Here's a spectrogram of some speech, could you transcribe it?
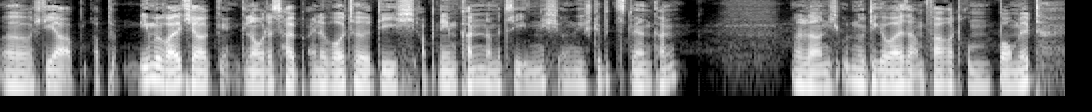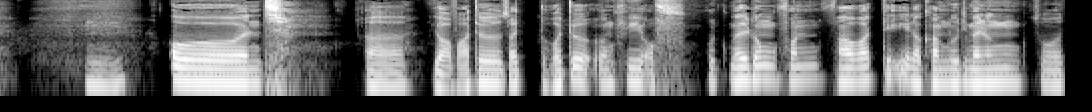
äh, ich die ja ab, abnehme, weil ich ja ge- genau deshalb eine wollte, die ich abnehmen kann, damit sie eben nicht irgendwie stibitzt werden kann. Oder nicht unnötigerweise am Fahrrad rumbaumelt. Mhm. Und äh, ja, warte seit heute irgendwie auf Rückmeldung von Fahrrad.de. Da kam nur die Meldung, so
